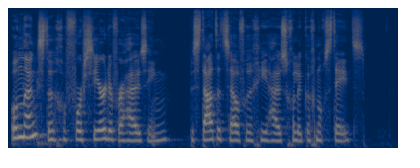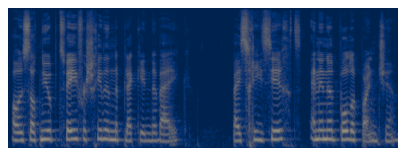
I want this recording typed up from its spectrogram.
Ondanks de geforceerde verhuizing bestaat het zelfregiehuis gelukkig nog steeds, al is dat nu op twee verschillende plekken in de wijk bij Schiezicht en in het Bollepandje.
